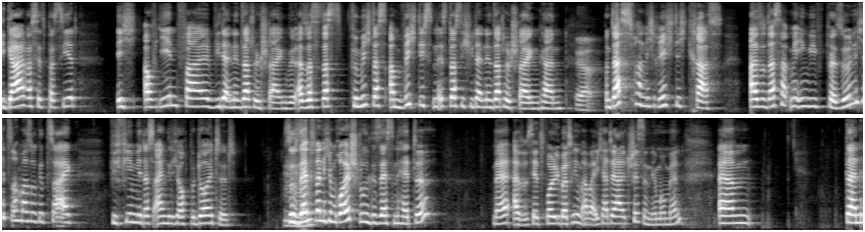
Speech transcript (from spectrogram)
egal was jetzt passiert, ich auf jeden Fall wieder in den Sattel steigen will. Also dass das für mich das am wichtigsten ist, dass ich wieder in den Sattel steigen kann. Ja. Und das fand ich richtig krass. Also das hat mir irgendwie persönlich jetzt nochmal so gezeigt, wie viel mir das eigentlich auch bedeutet. So, mhm. selbst wenn ich im Rollstuhl gesessen hätte, ne, also ist jetzt voll übertrieben, aber ich hatte halt Schiss in dem Moment, ähm, dann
